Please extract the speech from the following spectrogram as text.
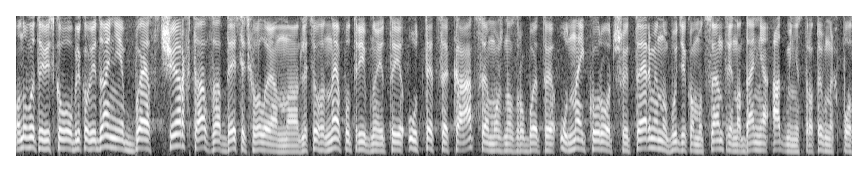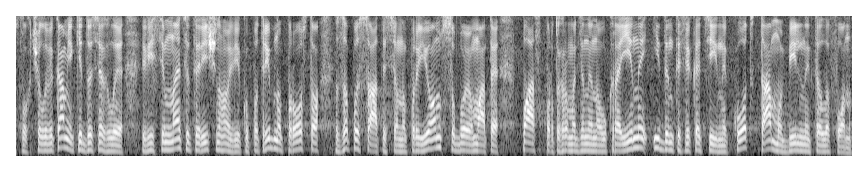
Оновити військово-облікові дані без черг та за 10 хвилин. Для цього не потрібно йти у ТЦК. Це можна зробити у найкоротший термін у будь-якому центрі надання адміністративних послуг. Чоловікам, які досягли 18-річного віку, потрібно просто записатися на прийом з собою мати паспорт громадянина України, ідентифікаційний код та мобільний телефон.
